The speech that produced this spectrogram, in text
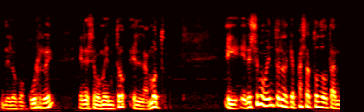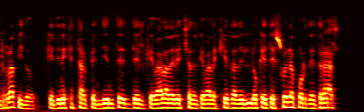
de lo que ocurre en ese momento en la moto. Y en ese momento en el que pasa todo tan rápido, que tienes que estar pendiente del que va a la derecha, del que va a la izquierda, de lo que te suena por detrás,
